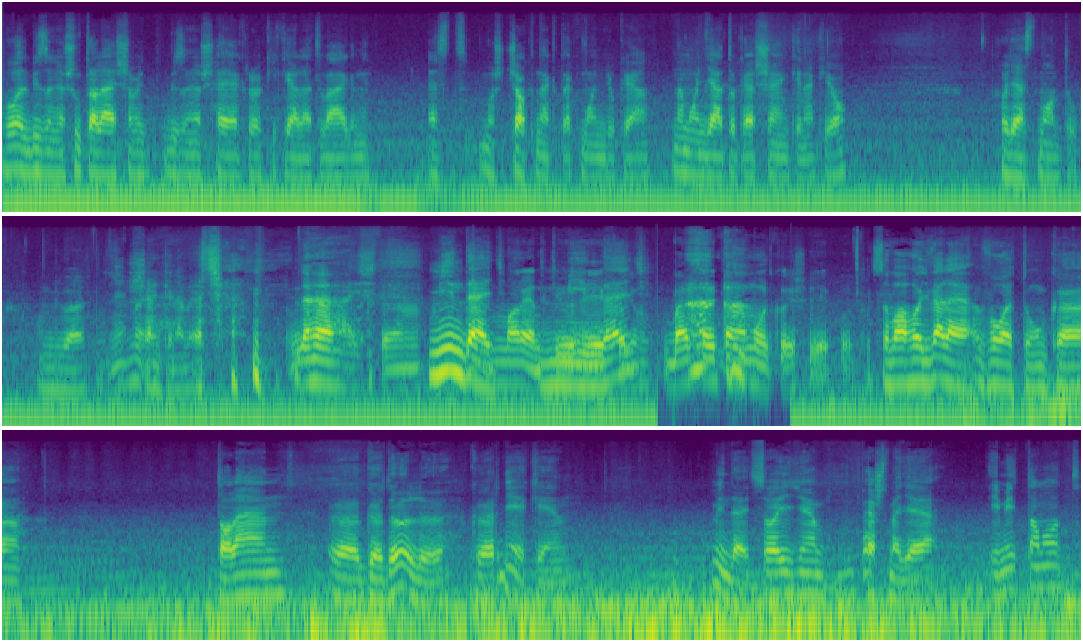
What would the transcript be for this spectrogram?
Volt bizonyos utalás, amit bizonyos helyekről ki kellett vágni. Ezt most csak nektek mondjuk el. Nem mondjátok el senkinek, jó? Hogy ezt mondtuk. Amiből Nem, senki nem ért semmi. De Istenem. Mindegy. Ma rendkívül Mindegy. Bár szerintem a múltkor is hülyék voltunk. Szóval, hogy vele voltunk uh, talán uh, Gödöllő környékén. Mindegy, szóval így ilyen Pest megye imittam ott.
